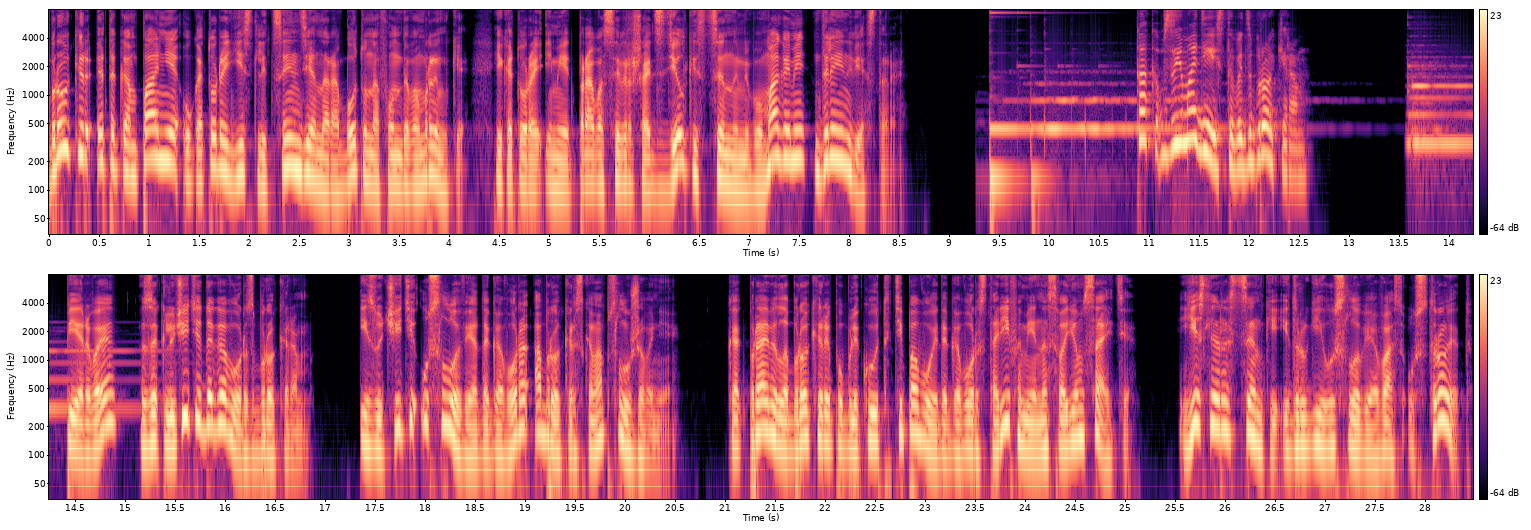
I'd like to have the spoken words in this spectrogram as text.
Брокер – это компания, у которой есть лицензия на работу на фондовом рынке и которая имеет право совершать сделки с ценными бумагами для инвестора. Как взаимодействовать с брокером? Первое. Заключите договор с брокером. Изучите условия договора о брокерском обслуживании. Как правило, брокеры публикуют типовой договор с тарифами на своем сайте. Если расценки и другие условия вас устроят,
